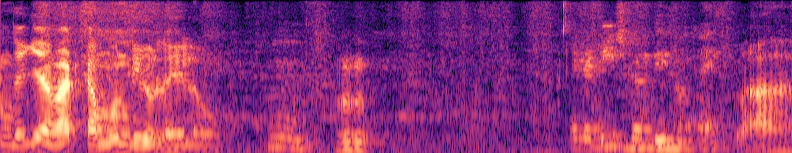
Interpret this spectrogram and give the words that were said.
એની જગ્યાએ વાટકા ઊંધિયું લઈ લઉં. એટલે ડીશ ગંદી ન થાય. હા.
